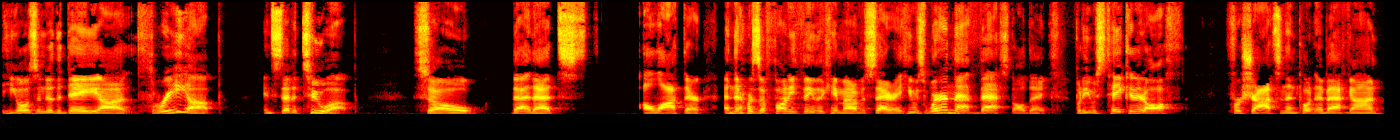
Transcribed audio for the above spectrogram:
he goes into the day uh, three up instead of two up. So that that's a lot there. And there was a funny thing that came out of a Saturday. He was wearing that vest all day, but he was taking it off for shots and then putting it back on.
